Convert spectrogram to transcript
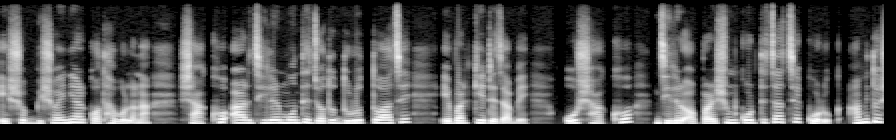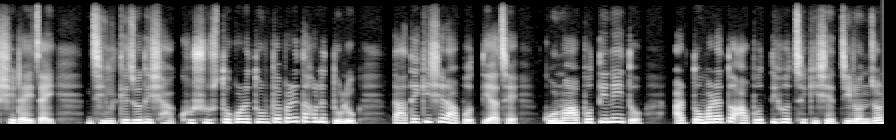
এসব বিষয় নিয়ে আর কথা বলো না। সাক্ষ্য আর ঝিলের মধ্যে যত দূরত্ব আছে, এবার কেটে যাবে। ও সাক্ষ্য ঝিলের অপারেশন করতে চাচ্ছে করুক। আমি তো সেটাই চাই। ঝিলকে যদি সাক্ষ্য সুস্থ করে তুলতে পারে তাহলে তুলুক। তাতে কিসের আপত্তি আছে? কোনো আপত্তি নেই তো? আর তোমার এত আপত্তি হচ্ছে কিসের চিরঞ্জন?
